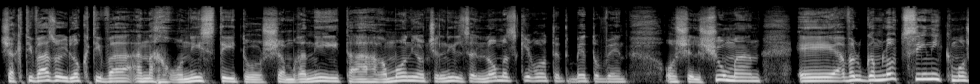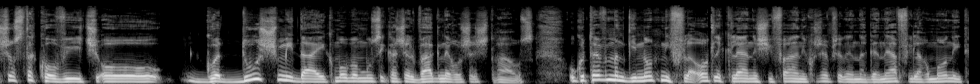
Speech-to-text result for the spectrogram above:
שהכתיבה הזו היא לא כתיבה אנכרוניסטית או שמרנית, ההרמוניות של נילסון לא מזכירות את בטהובן או של שומן, אה, אבל הוא גם לא ציני כמו שוסטקוביץ' או גדוש מדי, כמו במוזיקה של וגנר או של שטראוס. הוא כותב מנגינות נפלאות לכלי הנשיפה, אני חושב שלנגני הפילהרמונית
